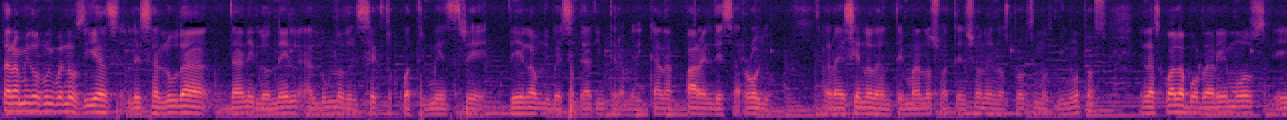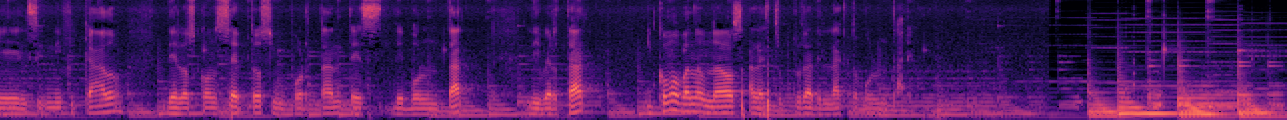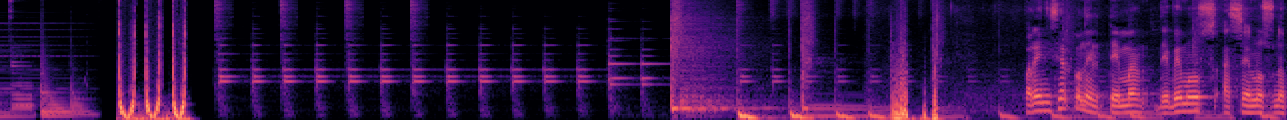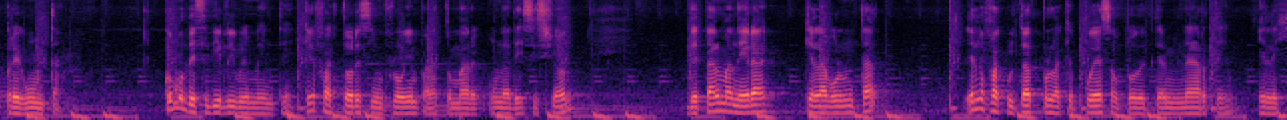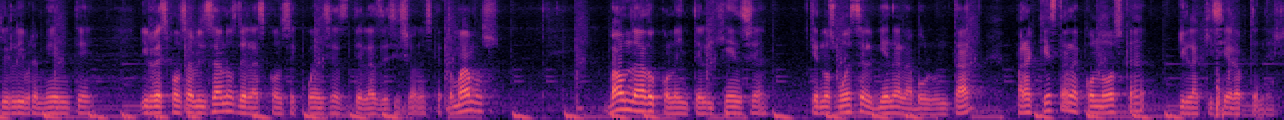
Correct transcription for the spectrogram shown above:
tal amigos? Muy buenos días. Les saluda Dani Lonel, alumno del sexto cuatrimestre de la Universidad Interamericana para el Desarrollo, agradeciendo de antemano su atención en los próximos minutos, en las cuales abordaremos el significado de los conceptos importantes de voluntad, libertad y cómo van aunados a la estructura del acto voluntario. Para iniciar con el tema debemos hacernos una pregunta. ¿Cómo decidir libremente? ¿Qué factores influyen para tomar una decisión? De tal manera que la voluntad es la facultad por la que puedes autodeterminarte, elegir libremente y responsabilizarnos de las consecuencias de las decisiones que tomamos. Va unado con la inteligencia que nos muestra el bien a la voluntad para que ésta la conozca y la quisiera obtener.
